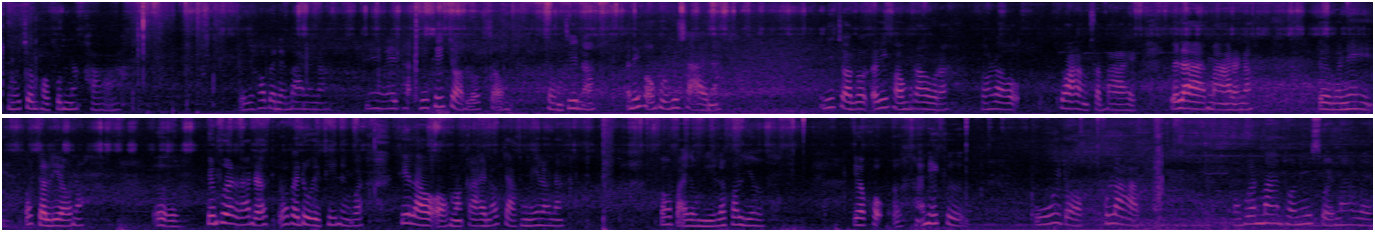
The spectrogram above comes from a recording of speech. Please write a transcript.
คุณผู้ชมขอบคุณนะคะ เดี๋ยวจะเข้าไปในบ้านแล้วนะ นี่ไม่ที่ที่จอดรถสองสองที่นะ อันนี้ของคุณผู้ชายนะ อันนี้จอดรถ อันนี้ของเรานะ ของเรากว้างสบาย เวลามาแล้วนะเดินมานี่ก็จะเลี้ยวเนาะ เออ เพื่อนๆคะเดี๋ยวเราไปดูอีกทีหนึ่งว่า ที่เราออกมากายนอกจากตรงนี้แล้วนะ ก็ไปตรงนี้แล้วก็เลี้ยว เลี้ยวโคอันนี้คือ อุ้ยดอกกุหลาบ ของเพื่อนบ้านโทนี่สวยมากเลย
